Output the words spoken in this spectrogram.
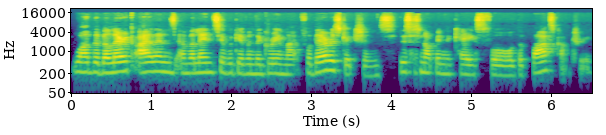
while the Balearic Islands and Valencia were given the green light for their restrictions, this has not been the case for the Basque Country.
